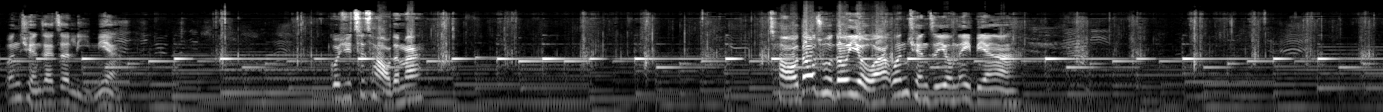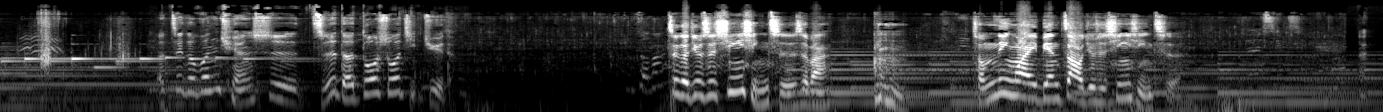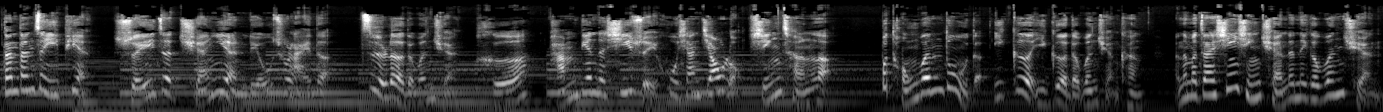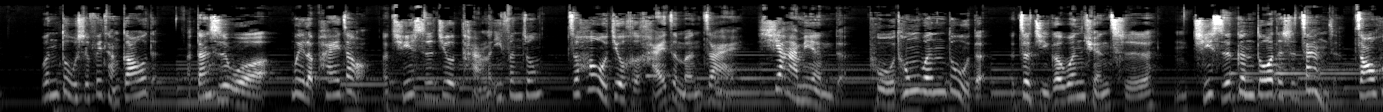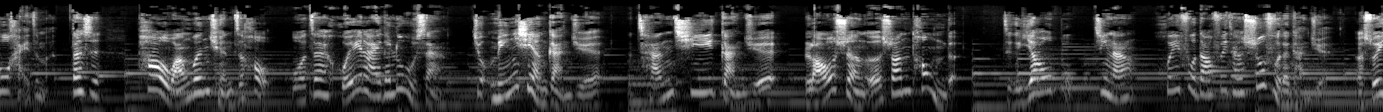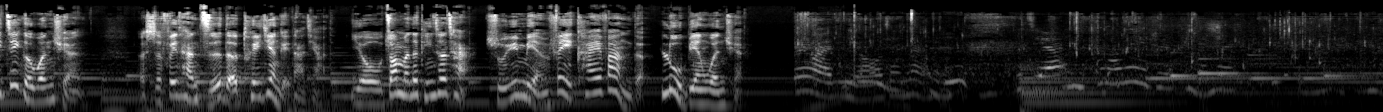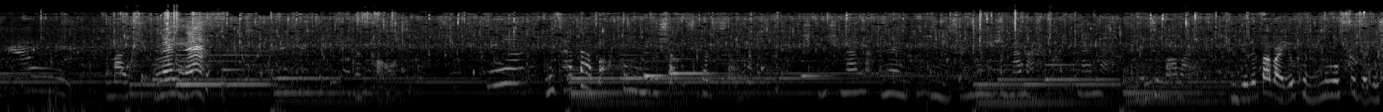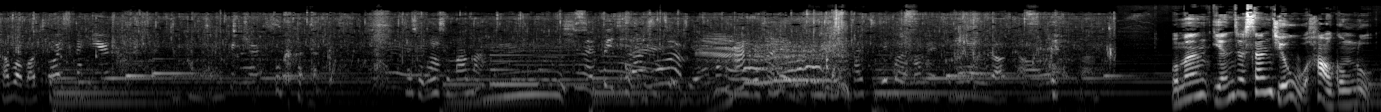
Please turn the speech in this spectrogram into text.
温泉在这里面，过去吃草的吗？草到处都有啊，温泉只有那边啊。呃，这个温泉是值得多说几句的。这个就是心形池是吧？从另外一边照就是心形池。单单这一片，随着泉眼流出来的炙热的温泉和旁边的溪水互相交融，形成了。不同温度的一个一个的温泉坑，那么在新型泉的那个温泉温度是非常高的。当时我为了拍照，其实就躺了一分钟，之后就和孩子们在下面的普通温度的这几个温泉池，嗯，其实更多的是站着招呼孩子们。但是泡完温泉之后，我在回来的路上就明显感觉长期感觉劳损而酸痛的这个腰部。竟然恢复到非常舒服的感觉，呃，所以这个温泉，呃，是非常值得推荐给大家的。有专门的停车场，属于免费开放的路边温泉。另外自由在那，姐，你看到那只爷爷？妈妈，你看，你看，太高了。对呀，那是他大宝，后面那个小的是他的小宝。那是妈妈，那女生那个是妈妈还是妈妈？肯定是妈妈。你觉得爸爸有可能那么负责给小宝宝舔？不可能，那肯定是妈妈。嗯，现在被舔的是姐姐，妈妈那个是妹妹，他直接过来妈妈舔，那个比较高。我们沿着三九五号公路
